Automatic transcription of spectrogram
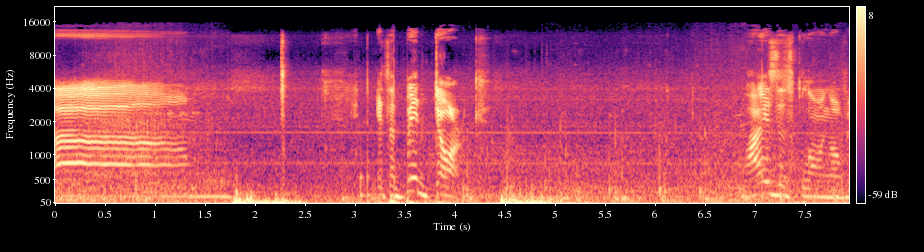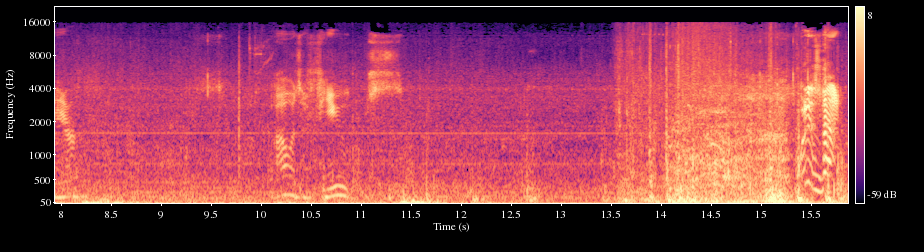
Um, it's a bit dark. Why is this glowing over here? Oh, it's a fuse. What is that?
